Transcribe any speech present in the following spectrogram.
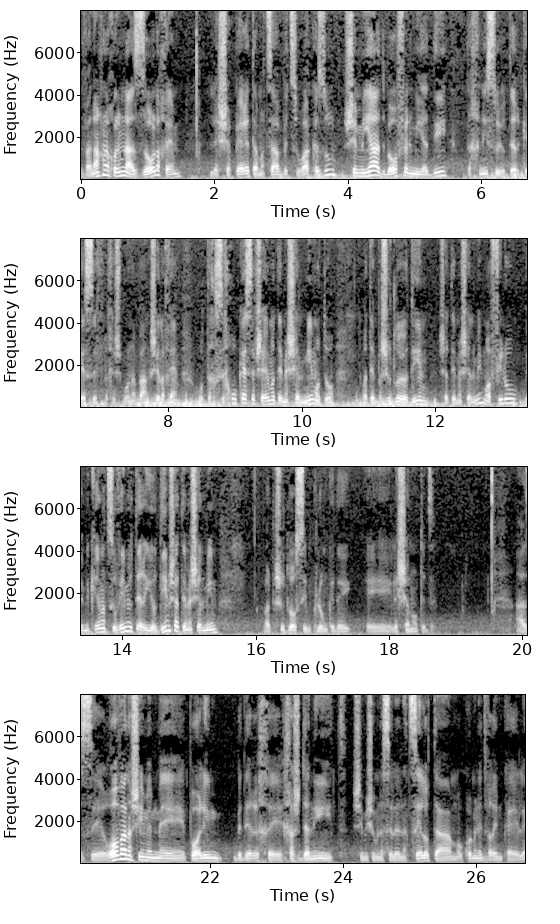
ואנחנו יכולים לעזור לכם לשפר את המצב בצורה כזו, שמיד, באופן מיידי, תכניסו יותר כסף לחשבון הבנק שלכם, או תחסכו כסף שהיום אתם משלמים אותו, ואתם פשוט לא יודעים שאתם משלמים, או אפילו במקרים עצובים יותר, יודעים שאתם משלמים, אבל פשוט לא עושים כלום כדי אה, לשנות את זה. אז אה, רוב האנשים הם אה, פועלים בדרך אה, חשדנית, שמישהו מנסה לנצל אותם, או כל מיני דברים כאלה.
